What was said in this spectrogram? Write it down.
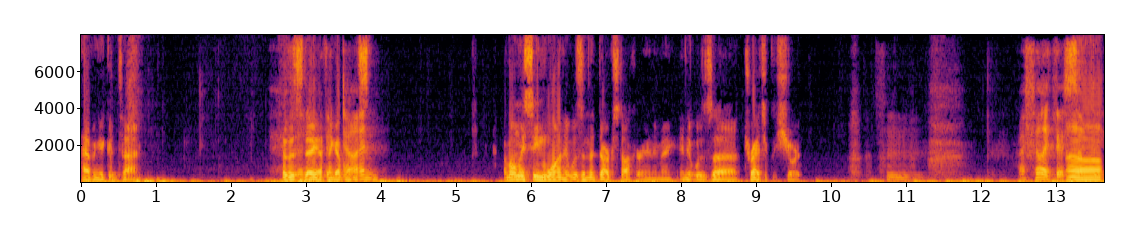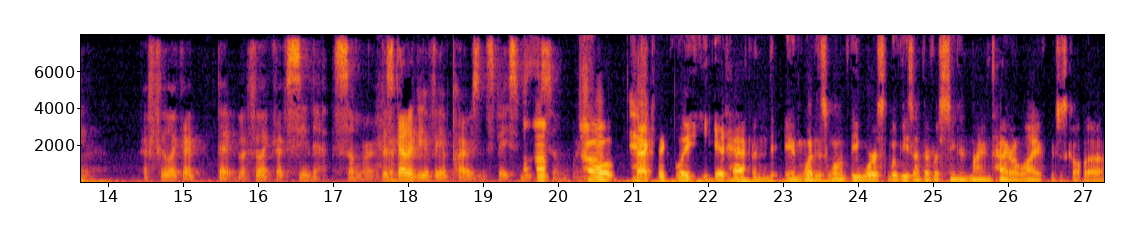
having a good time. To this Has day, I think I've only, done. Seen, I've only seen one. It was in the Darkstalker anime, and it was uh, tragically short. Hmm. I feel like there's Uh, something. I feel like I that I feel like I've seen that somewhere. There's got to be a vampires in space movie Um, somewhere. Oh, technically, it happened in what is one of the worst movies I've ever seen in my entire life, which is called uh,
